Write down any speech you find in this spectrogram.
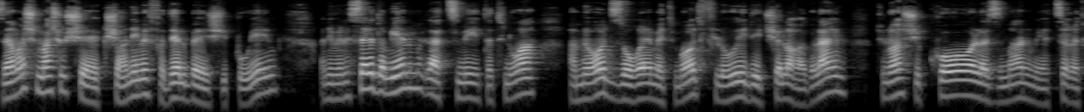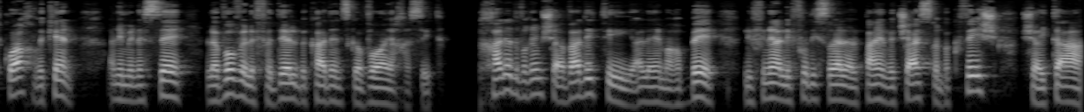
זה ממש משהו שכשאני מפדל בשיפועים, אני מנסה לדמיין לעצמי את התנועה המאוד זורמת, מאוד פלואידית של הרגליים, תנועה שכל הזמן מייצרת כוח, וכן, אני מנסה לבוא ולפדל בקדנס גבוה יחסית. אחד הדברים שעבדתי עליהם הרבה לפני אליפות ישראל 2019 בכביש, שהייתה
